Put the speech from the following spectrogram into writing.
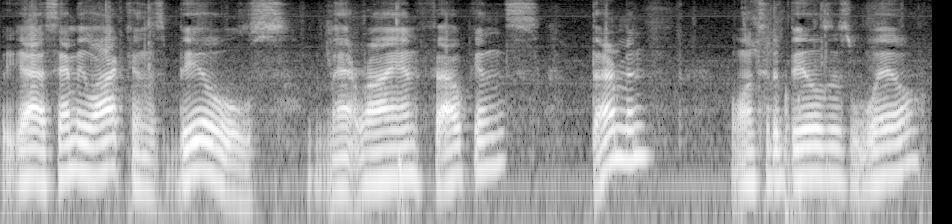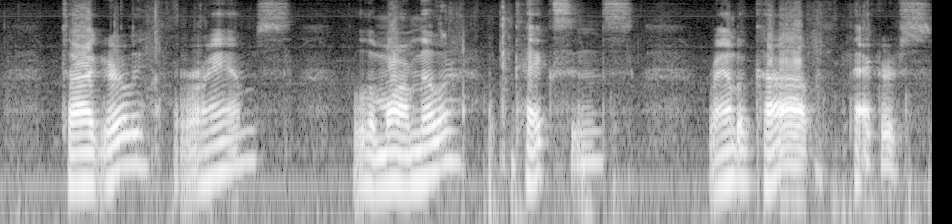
We got Sammy Watkins, Bills, Matt Ryan, Falcons, Thurman going to the Bills as well. Ty Gurley, Rams, Lamar Miller, Texans, Randall Cobb, Packers,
